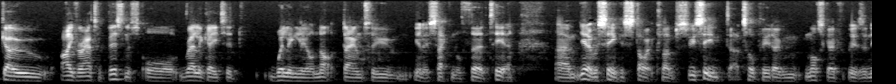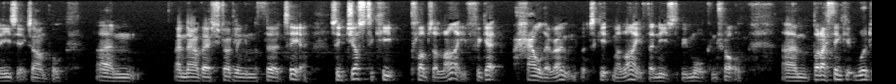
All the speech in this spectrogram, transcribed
go either out of business or relegated willingly or not down to you know second or third tier. Um, you know, we're seeing historic clubs. We see uh, Torpedo Moscow is an easy example, um, and now they're struggling in the third tier. So just to keep clubs alive, forget how they're owned, but to keep them alive, there needs to be more control. Um, but I think it would,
